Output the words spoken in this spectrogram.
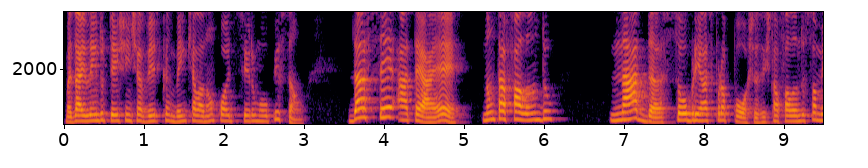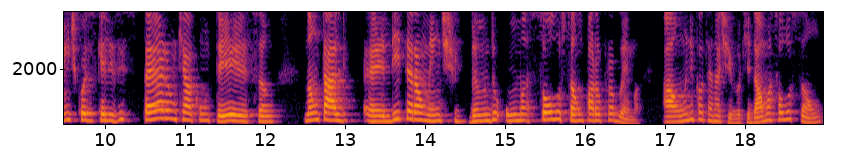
mas aí lendo o texto a gente já vê também que ela não pode ser uma opção. Da C até a E, não está falando nada sobre as propostas, está falando somente coisas que eles esperam que aconteçam, não está é, literalmente dando uma solução para o problema. A única alternativa que dá uma solução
